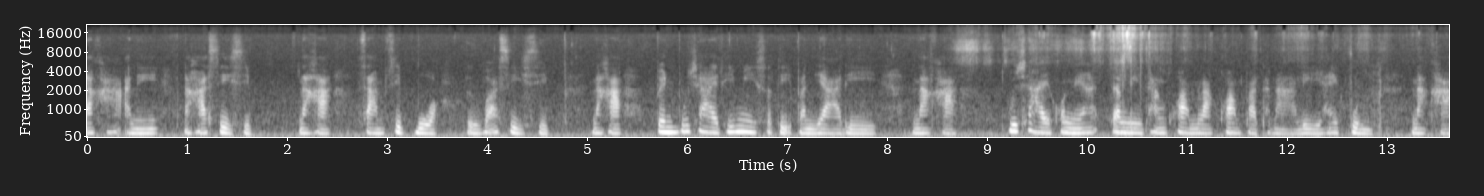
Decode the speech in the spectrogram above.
นะคะ อันนี้นะคะ 40 นะคะ 30 บวก หรือว่า 40 นะคะ เป็นผู้ชายที่มีสติปัญญาดีนะคะ ผู้ชายคนนี้จะมีทั้งความรักความปรารถนาดีให้คุณนะคะ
